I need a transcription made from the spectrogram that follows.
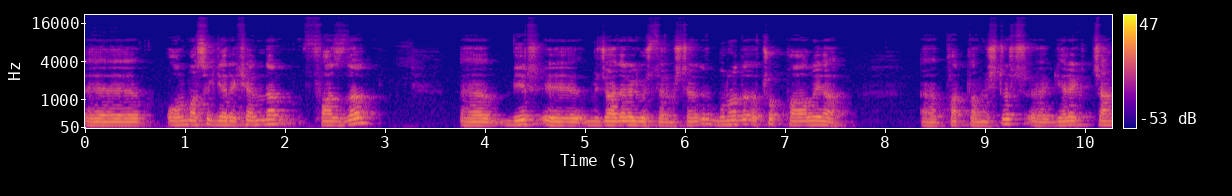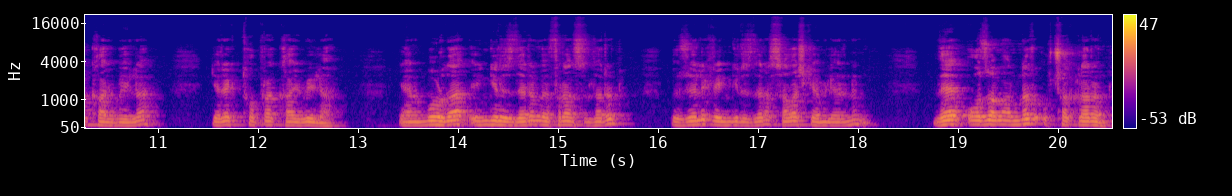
e, olması gerekenden fazla e, bir e, mücadele göstermişlerdir. Buna da çok pahalıya e, patlamıştır. E, gerek can kaybıyla gerek toprak kaybıyla. Yani burada İngilizlerin ve Fransızların özellikle İngilizlerin savaş gemilerinin ve o zamanlar uçakların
